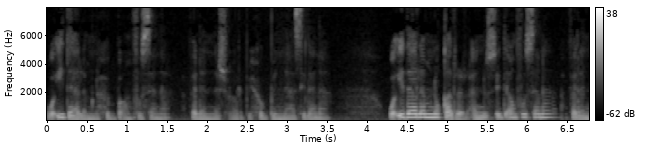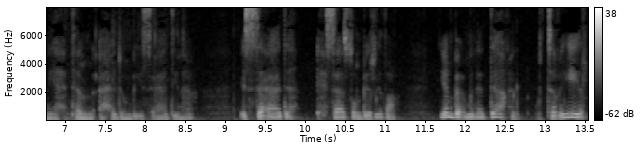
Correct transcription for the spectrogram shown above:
وإذا لم نحب أنفسنا فلن نشعر بحب الناس لنا. وإذا لم نقرر أن نسعد أنفسنا فلن يهتم أحد بإسعادنا. السعادة إحساس بالرضا ينبع من الداخل والتغيير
